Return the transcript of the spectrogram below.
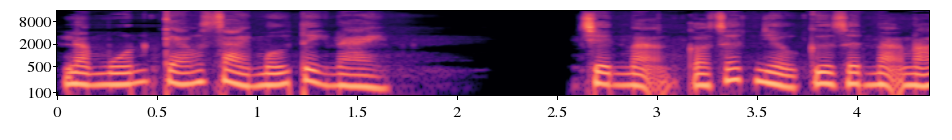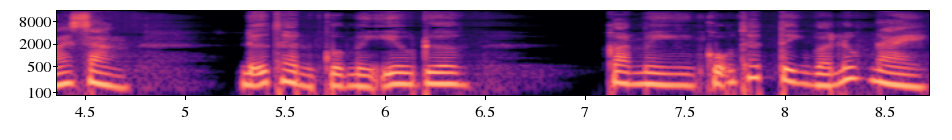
là muốn kéo dài mối tình này. Trên mạng có rất nhiều cư dân mạng nói rằng nữ thần của mình yêu đương. Còn mình cũng thất tình vào lúc này.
